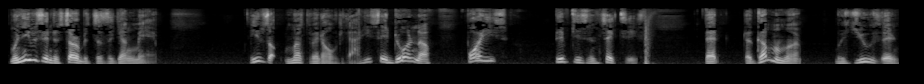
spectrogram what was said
when he was in the service as a young man, he was a, must have been an older guy. He said during the forties, fifties, and sixties that the government was using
